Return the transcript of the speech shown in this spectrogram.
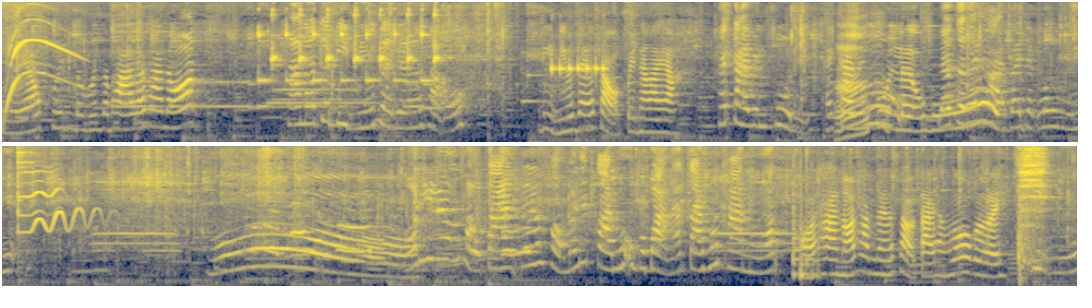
ไปแล้วขึ้นไปบนสะพานแล้วทานอสธานอสจะดีดนิ้วใส่ไดโนเสาร์ดีดนิ้วไดโนเสาร์เป็นอะไรอะให้กลายเป็นฝุ่นให้กลายเป็นฝุ่นเลยโอ้โหแล้วจะได้หายไปจากโลกนี้โอ้อ๋อที่ไดโนเสาร์ตายไดโนเสาร์ไม่ได้ตายเพราะอุกกาบาตนะตายเพราะธานอสขอทานอสทำไดโนเสาร์ตายทั้งโลกเลยดีดนิ้ว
